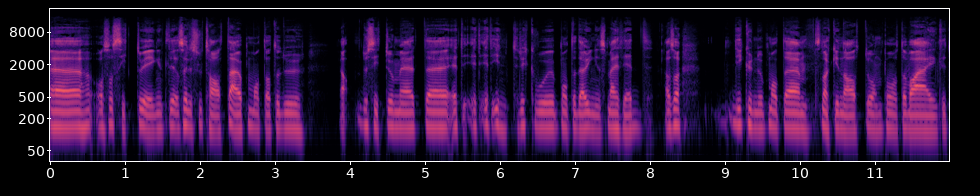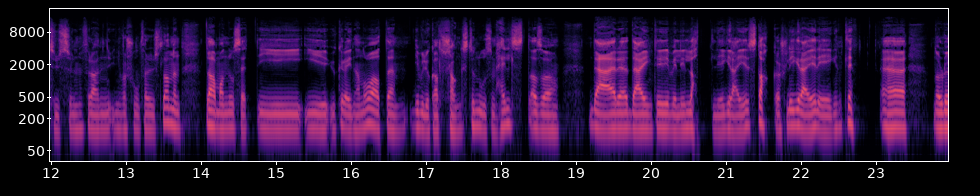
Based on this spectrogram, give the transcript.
Eh, og så sitter du egentlig altså Resultatet er jo på en måte at du ja, du sitter jo med et, eh, et, et, et inntrykk hvor måte, det er jo ingen som er redd. Altså, de kunne jo på en måte snakke i Nato om på en måte hva er egentlig trusselen fra en invasjon fra Russland, men det har man jo sett i, i Ukraina nå, at eh, de ville jo ikke hatt sjanse til noe som helst. Altså, det, er, det er egentlig veldig latterlige greier. Stakkarslige greier, egentlig. Eh, når, du,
